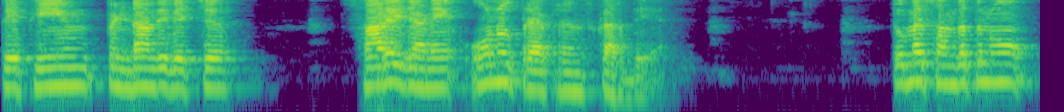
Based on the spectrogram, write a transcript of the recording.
ਤੇ ਫੀਮ ਪਿੰਡਾਂ ਦੇ ਵਿੱਚ ਸਾਰੇ ਜਾਣੇ ਉਹਨੂੰ ਪ੍ਰੈਫਰੈਂਸ ਕਰਦੇ ਆ। ਤੋਂ ਮੈਂ ਸੰਗਤ ਨੂੰ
